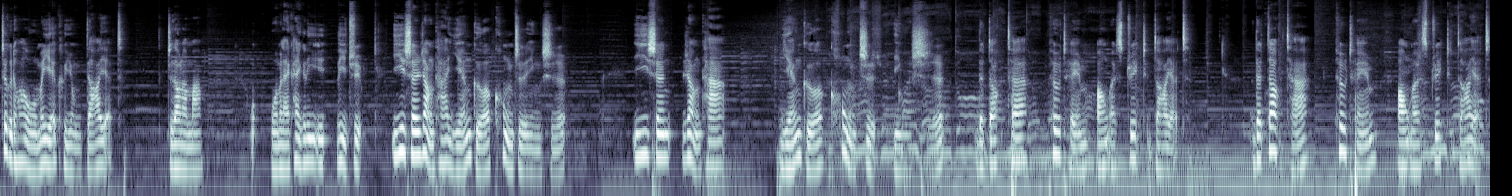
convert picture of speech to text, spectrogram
这个的话，我们也可以用 diet，知道了吗？我我们来看一个例例句：医生让他严格控制饮食。医生让他严格控制饮食。The doctor put him on a strict diet. The doctor put him on a strict diet.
